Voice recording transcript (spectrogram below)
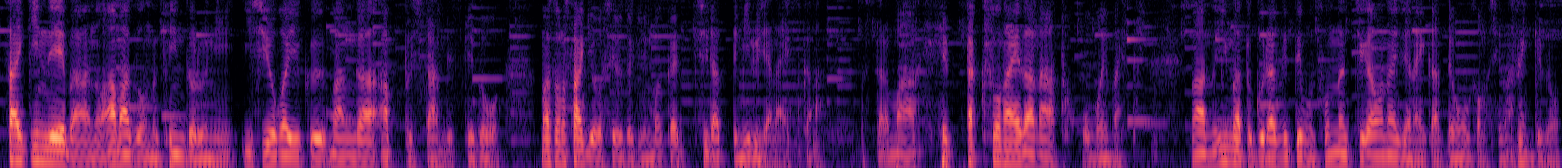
最近で言えばあの Amazon の Kindle に石尾が行く漫画アップしたんですけどまあその作業をしてる時にもう一回チラって見るじゃないですか。そしたらまあへったくそな絵だなと思いました。まあ、あの今と比べてもそんな違わないじゃないかって思うかもしれませんけど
